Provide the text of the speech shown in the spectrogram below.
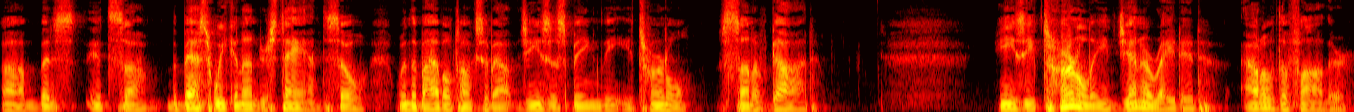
Uh, but it's, it's uh, the best we can understand. So when the Bible talks about Jesus being the eternal Son of God, He's eternally generated out of the Father,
